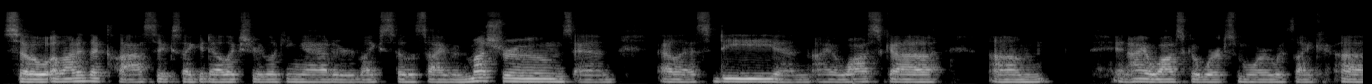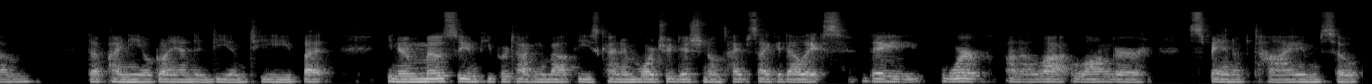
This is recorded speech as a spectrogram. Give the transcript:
So a lot of the classic psychedelics you're looking at are like psilocybin mushrooms and lsd and ayahuasca um, and ayahuasca works more with like um, the pineal gland and DMT, but you know, mostly when people are talking about these kind of more traditional type psychedelics, they work on a lot longer span of time. So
